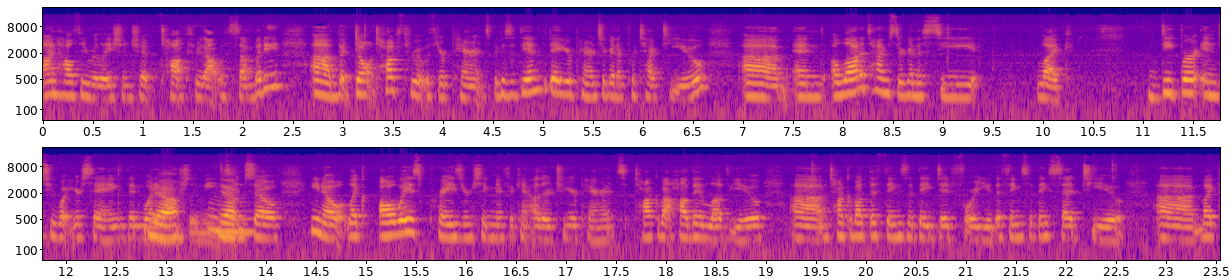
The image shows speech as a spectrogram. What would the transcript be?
unhealthy relationship talk through that with somebody um, but don't talk through it with your parents because at the end of the day your parents are going to protect you um, and a lot of times they're going to see like deeper into what you're saying than what Yeah. it actually means Yep. and so you know like always praise your significant other to your parents talk about how they love you um, talk about the things that they did for you the things that they said to you um, like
